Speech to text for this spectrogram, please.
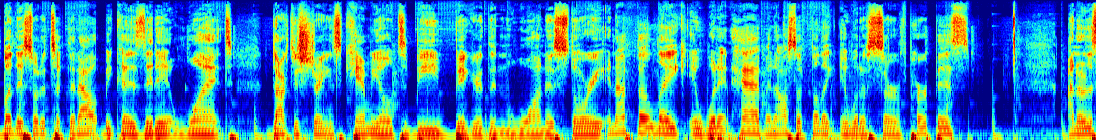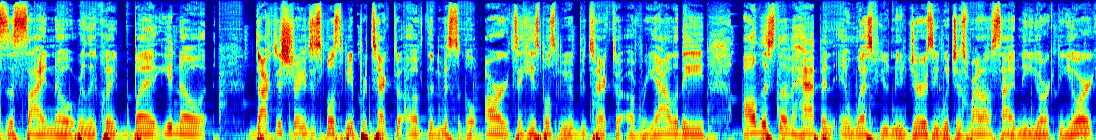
but they sort of took that out because they didn't want Doctor Strange's cameo to be bigger than Wanda's story, and I felt like it wouldn't have, and also felt like it would have served purpose. I know this is a side note really quick, but you know, Doctor Strange is supposed to be a protector of the mystical arts and he's supposed to be a protector of reality. All this stuff happened in Westview, New Jersey, which is right outside New York, New York,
